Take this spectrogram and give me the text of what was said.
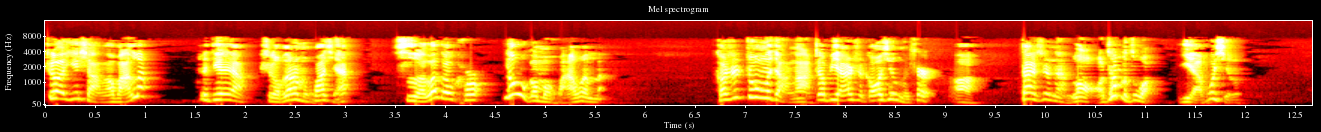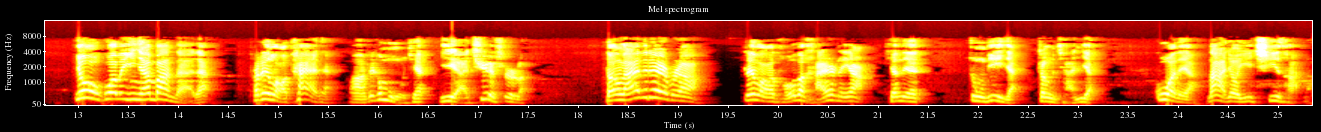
这一想啊，完了，这爹呀舍不得让我们花钱。死了都抠，又给我们还回了。可是中了奖啊，这必然是高兴的事儿啊。但是呢，老这么做也不行。又过了一年半载的，他这老太太啊，这个母亲也去世了。等来的这边啊，这老头子还是那样，天天种地去挣钱去，过的呀那叫一凄惨呐。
